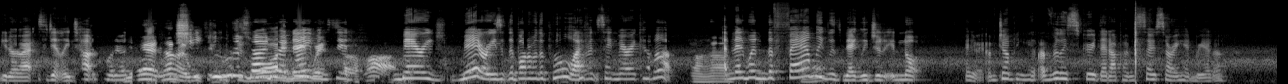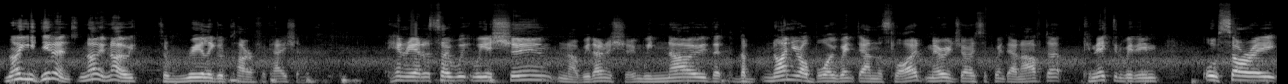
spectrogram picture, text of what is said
you know, accidentally touched. Whatever. yeah, no, she, which, he would have known her name and said. Mary, Mary's at the bottom of the pool. I haven't seen Mary come up. Uh-huh. And then when the family was negligent in not. Anyway, I'm jumping ahead. I've really screwed that up. I'm so sorry, Henrietta. No, you didn't. No, no. It's a really good clarification. Henrietta, so we, we assume, no, we don't assume, we know that the nine year old boy went down the slide, Mary Joseph went down after, connected with him. Oh, sorry,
